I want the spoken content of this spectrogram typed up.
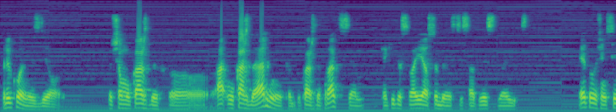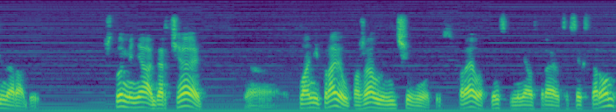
Прикольно сделано. Причем у, каждых, а, у каждой армии, как у каждой фракции, какие-то свои особенности, соответственно, есть. Это очень сильно радует. Что меня огорчает, в плане правил, пожалуй, ничего. То есть правила, в принципе, меня устраивают со всех сторон.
